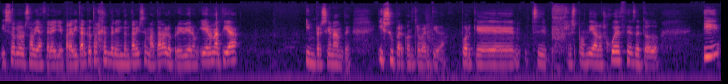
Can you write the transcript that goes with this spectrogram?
Y solo lo sabía hacer ella. Para evitar que otra gente lo intentara y se matara, lo prohibieron. Y era una tía impresionante y súper controvertida, porque se, respondía a los jueces, de todo. Y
